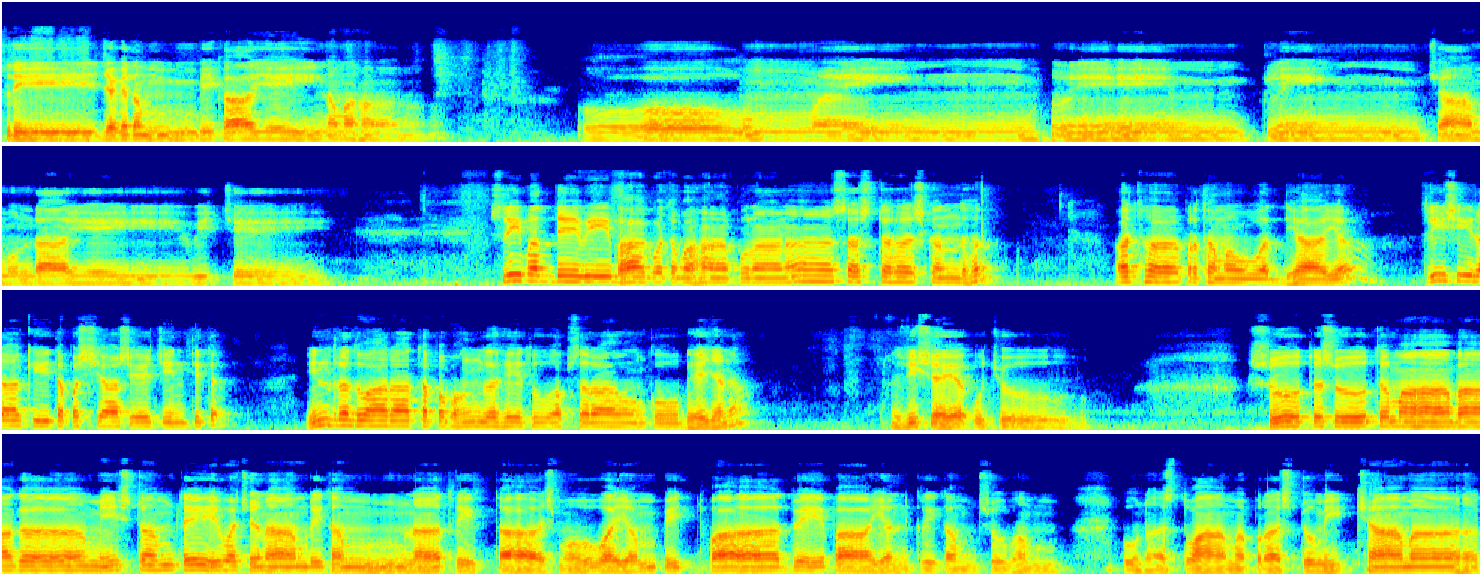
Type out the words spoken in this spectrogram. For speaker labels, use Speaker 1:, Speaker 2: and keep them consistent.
Speaker 1: श्रीजगदम्बिकायै नमः। ॐ ह्रीं क्लीं चामुण्डायै विचे। श्रीमद्देवी भागवत महापुराण षष्ठः स्कन्ध, अथ प्रथमो अध्याय त्रिशिरा की तपस्या से चिंतित इंद्र द्वारा तप भंग हेतु अप्सराओं को भेजना। ऋषय ऊचु श्रुत महाभाग मिष्टम ते वचनामृतं, न तृप्ता स्मो वयं पीत्वा द्वेपायन् कृतं शुभम्। पुनस्त्वां प्रष्टुमीक्षाम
